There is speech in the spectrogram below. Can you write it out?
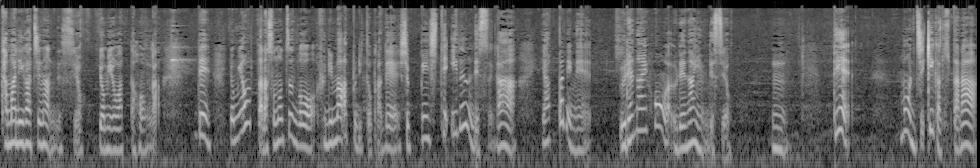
たまりがちなんですよ。読み終わった本が。で読み終わったらその都度フリマアプリとかで出品しているんですがやっぱりね売れない本は売れないんですよ。うん。でもう時期が来たら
